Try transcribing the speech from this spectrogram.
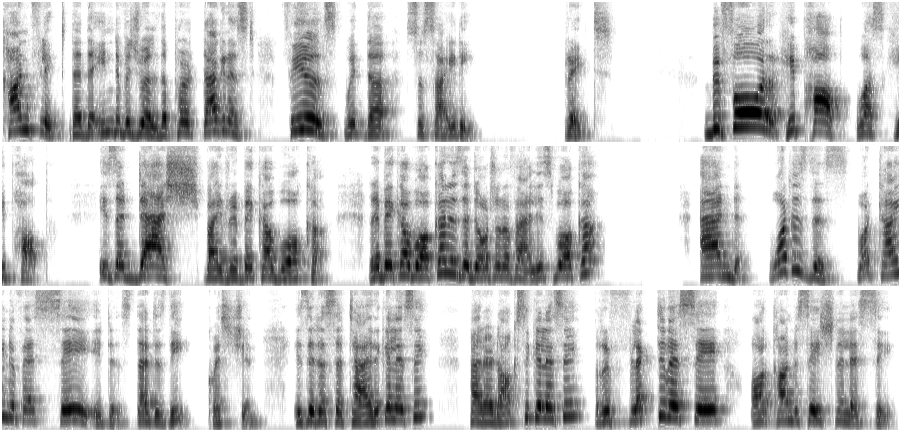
conflict that the individual, the protagonist, feels with the society. Great. Before hip hop was hip hop is a dash by Rebecca Walker. Rebecca Walker is the daughter of Alice Walker. And what is this? What kind of essay it is? That is the question. Is it a satirical essay, paradoxical essay, reflective essay, or conversational essay?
